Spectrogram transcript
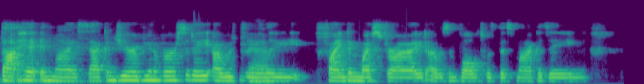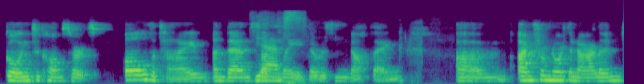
that hit in my second year of university. I was really yeah. finding my stride. I was involved with this magazine, going to concerts all the time, and then suddenly yes. there was nothing. Um, I'm from Northern Ireland.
